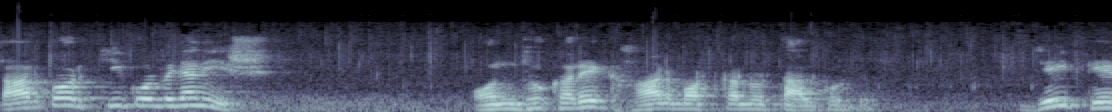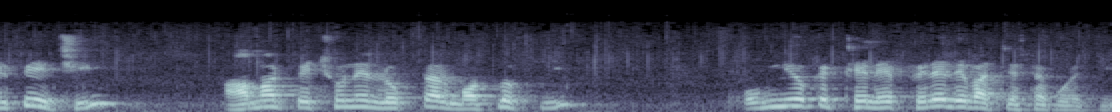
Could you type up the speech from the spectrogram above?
তারপর কি করবে জানিস? অন্ধকারে ঘাড় মটকানোর তাল করবে। যেই টের পেয়েছি, আমার পেছনের লোকটার মতলব কি? অমনি ওকে ঠেলে ফেলে দেবার চেষ্টা করেছি।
